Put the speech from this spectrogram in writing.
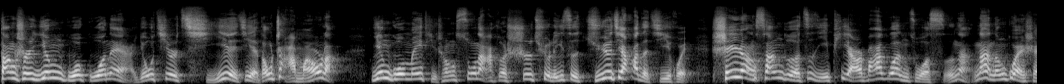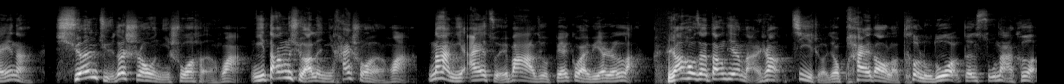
当时英国国内啊，尤其是企业界都炸毛了。英国媒体称，苏纳克失去了一次绝佳的机会。谁让三哥自己屁眼拔罐作死呢？那能怪谁呢？选举的时候你说狠话，你当选了你还说狠话，那你挨嘴巴就别怪别人了。然后在当天晚上，记者就拍到了特鲁多跟苏纳克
